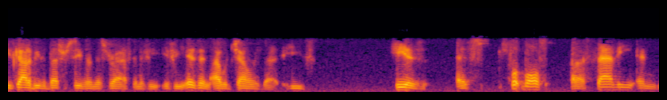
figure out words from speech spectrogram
he's got to be the best receiver in this draft, and if he if he isn't, I would challenge that. He's he is as football uh, savvy and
